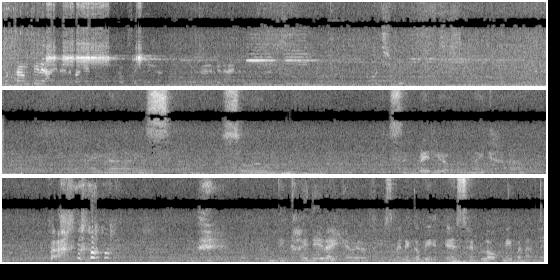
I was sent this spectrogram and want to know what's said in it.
Mutam pinai nanti bagi tu profesional kan. Nanti pinai. Kuch. Hi guys. So. It's really oh my god. दिखाई दे रहा है क्या मेरा फेस मैंने कभी ऐसे ब्लॉग नहीं बनाते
